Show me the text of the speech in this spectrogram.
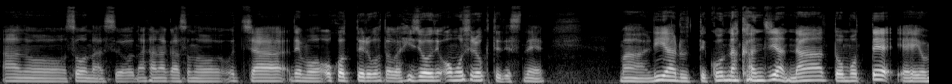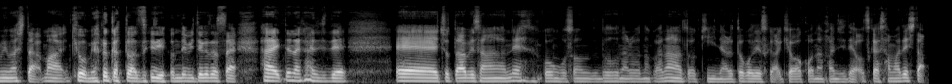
あの、そうなんですよ。なかなかその、お茶でも起こってることが非常に面白くてですね。まあ、リアルってこんな感じやんなと思って、えー、読みました。まあ、興味ある方はぜひ読んでみてください。はい、ってな感じで、えー、ちょっと安倍さんね、今後その、どうなるのかなと気になるとこですが、今日はこんな感じでお疲れ様でした。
